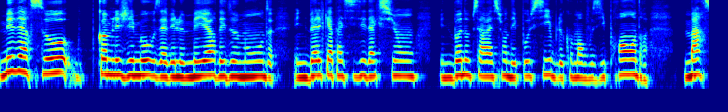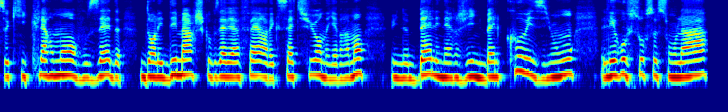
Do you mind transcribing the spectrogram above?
Mes versos, comme les Gémeaux, vous avez le meilleur des deux mondes, une belle capacité d'action, une bonne observation des possibles, comment vous y prendre, Mars qui clairement vous aide dans les démarches que vous avez à faire avec Saturne. Il y a vraiment une belle énergie, une belle cohésion. Les ressources sont là,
